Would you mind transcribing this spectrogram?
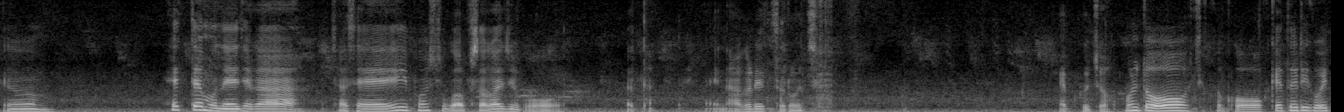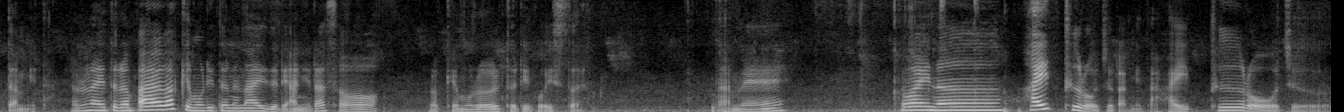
지금 해 때문에 제가 자세히 볼 수가 없어가지고 그렇답니다. 아이는 아그레스 로즈 예쁘죠. 물도 지금 곱게 들이고 있답니다. 이런 아이들은 빨갛게 물이 드는 아이들이 아니라서 이렇게 물을 들이고 있어요. 그 다음에 이 아이는 화이트 로즈랍니다. 화이트 로즈.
